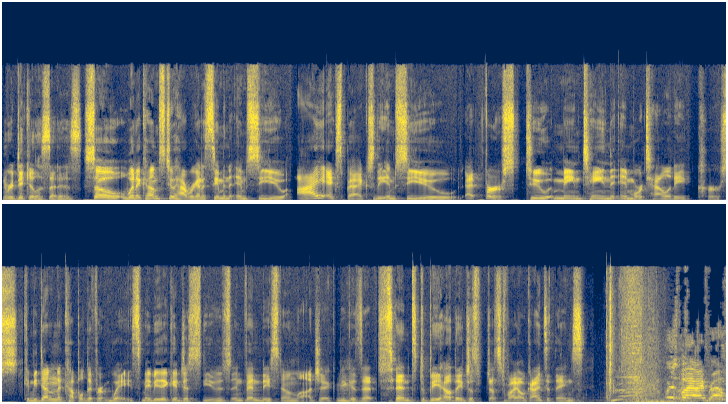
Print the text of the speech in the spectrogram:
and ridiculous that is. So, when it comes to how we're going to see him in the MCU, I expect the MCU at first to maintain the immortality curse. It Can be done in a couple different ways. Maybe they can just use Infinity Stone logic because mm. that tends to be how they just justify all kinds of things. Where's my eyebrow?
